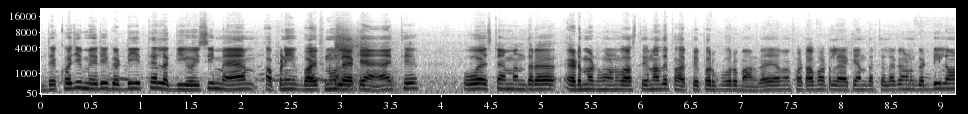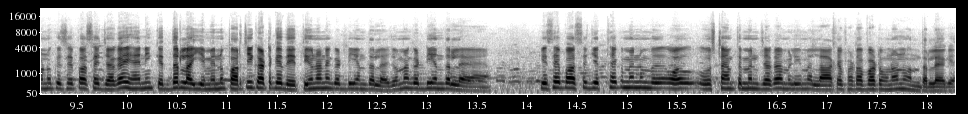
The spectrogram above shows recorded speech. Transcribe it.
ਦੇਖੋ ਜੀ, ਮੇਰੀ ਗੱਡੀ ਇੱਥੇ ਲੱਗੀ ਹੋਈ ਸੀ। ਮੈਂ ਆਪਣੀ ਵਾਈਫ ਨੂੰ ਲੈ ਕੇ ਆਇਆ ਇੱਥੇ। ਉਹ ਇਸ ਟਾਈਮ ਅੰਦਰ ਐਡਮਿਟ ਹੋਣ ਵਾਸਤੇ ਉਹਨਾਂ ਦੇ ਪੇਪਰ ਪੂਰ ਬਣ ਰਹੇ ਆ। ਮੈਂ ਫਟਾਫਟ ਲੈ ਕੇ ਅੰਦਰ ਚਲਾ ਗਿਆ। ਹੁਣ ਗੱਡੀ ਲਾਉਣ ਨੂੰ ਕਿਸੇ ਪਾਸੇ ਜਗ੍ਹਾ ਹੀ ਹੈ ਨਹੀਂ। ਕਿੱਧਰ ਲਾਈਏ? ਮੈਨੂੰ ਪਰਚੀ ਕੱਟ ਕੇ ਦੇਤੀ ਉਹਨਾਂ ਨੇ। ਗੱਡੀ ਅੰਦਰ ਲੈ ਜਾਓ। ਮੈਂ ਗੱਡੀ ਅੰਦਰ ਲੈ ਆਇਆ। ਕਿਸੇ ਪਾਸੇ ਜਿੱਥੇ ਕਿ ਮੈਨੂੰ ਉਹ- ਉਸ ਟਾਈਮ ਤੇ ਮੈਨੂੰ ਜਗ੍ਹਾ ਮਿਲੀ ਮੈਂ ਲਾ ਕੇ ਫਟਾਫਟ ਉਹਨਾਂ ਨੂੰ ਅੰਦਰ ਲੈ ਗਿਆ।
